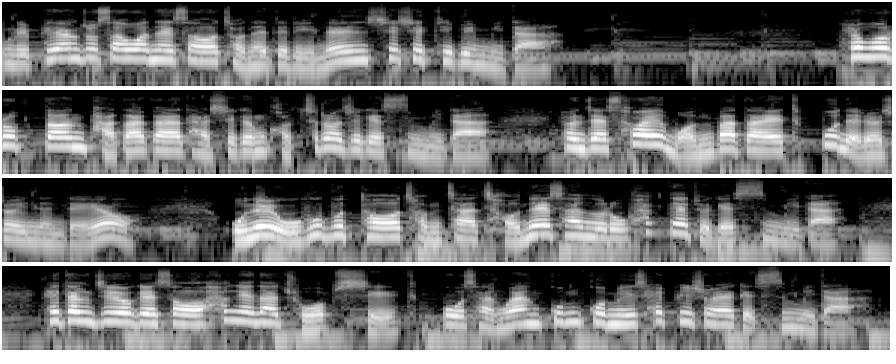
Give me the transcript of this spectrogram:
국립해양조사원에서 전해드리는 CCTV입니다. 평화롭던 바다가 다시금 거칠어지겠습니다. 현재 서해 먼바다에 특보 내려져 있는데요. 오늘 오후부터 점차 전해상으로 확대되겠습니다. 해당 지역에서 항해나 조업 시 특보 상황 꼼꼼히 살피셔야겠습니다.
